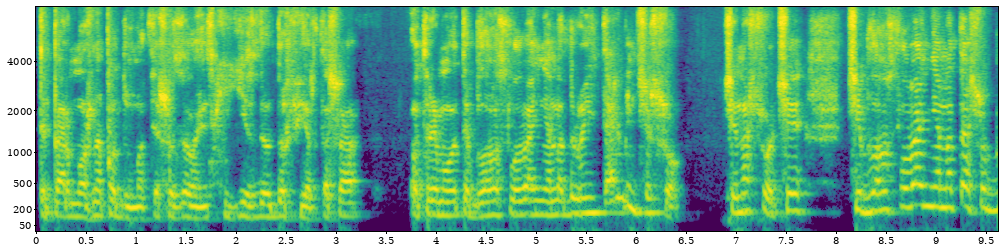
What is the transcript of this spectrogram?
тепер можна подумати, що Зеленський їздив до Фірташа отримувати благословення на другий термін, чи що? Чи на що? Чи, чи благословення на те, щоб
